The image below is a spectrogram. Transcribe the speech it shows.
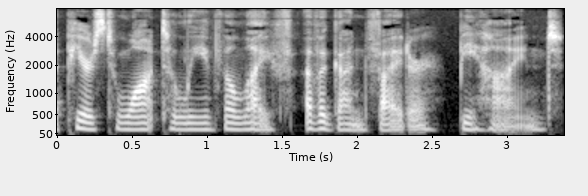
appears to want to leave the life of a gunfighter behind.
